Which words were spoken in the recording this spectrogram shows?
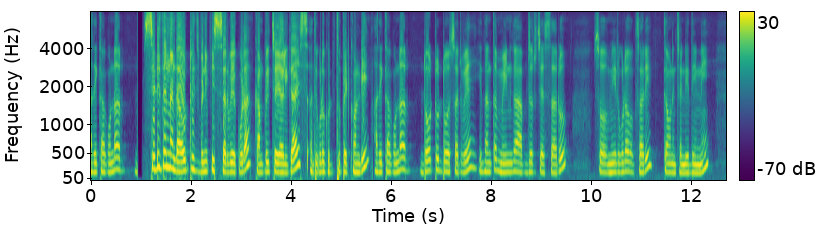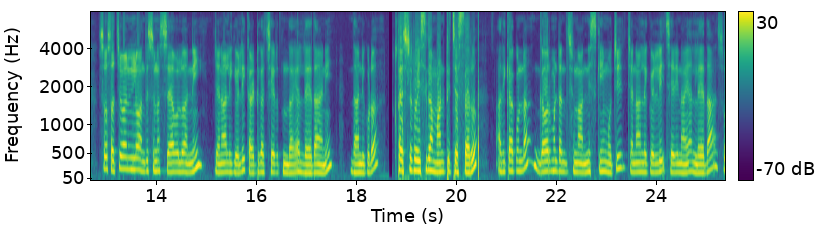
అది కాకుండా citizen and outreach benefits survey కూడా కంప్లీట్ చేయాలి గాయస్. అది కూడా గుర్తుపెట్టుకోండి. అది కాకుండా డోర్ టు డోర్ సర్వే ఇదంతా మెయిన్గా అబ్జర్వ్ చేస్తారు. సో మీరు కూడా ఒకసారి గమనించండి దీన్ని. సో సచివాలయంలో అందిస్తున్న సేవలు అన్నీ జనాలకి వెళ్ళి కరెక్ట్గా చేరుతుందా లేదా అని దాన్ని కూడా క్లస్టర్ వైస్గా మానిటర్ చేస్తారు. అది కాకుండా గవర్నమెంట్ అందిస్తున్న అన్ని స్కీమ్ వచ్చి జనాలకు వెళ్ళి చేరినాయా లేదా? సో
